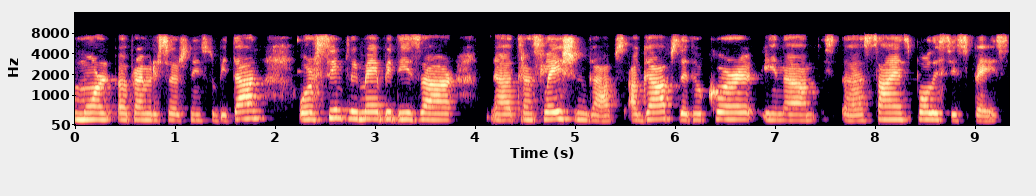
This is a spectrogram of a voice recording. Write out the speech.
more uh, primary research needs to be done, or simply maybe these are uh, translation gaps, are gaps that occur in a, a science policy space,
